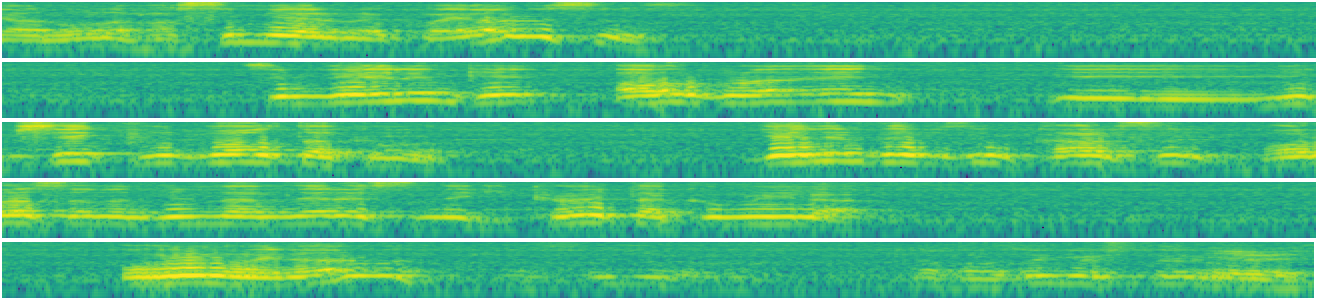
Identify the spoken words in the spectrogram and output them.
Yani onu hasım yerine koyar mısınız? Şimdi diyelim ki Avrupa'nın en e, yüksek futbol takımı gelir de bizim Kars'ın, Horasan'ın bilmem neresindeki köy takımıyla oyun oynar mı? Ne fazla gösteriyor. Evet.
